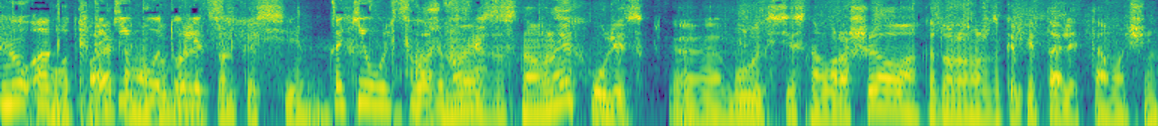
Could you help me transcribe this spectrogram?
Ну, а вот, какие поэтому будут выбрали улицы? только 7. Какие улицы вы Одной из основных улиц э, будет, естественно, Ворошилова, которую нужно капиталить, там очень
